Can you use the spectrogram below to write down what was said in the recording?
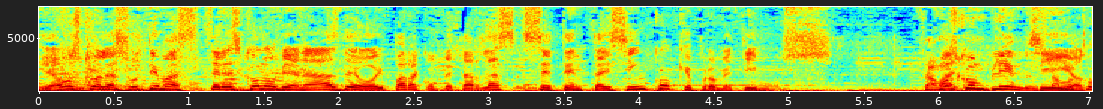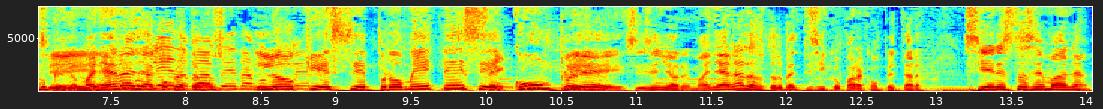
Y vamos con las últimas tres colombianadas de hoy para completar las 75 que prometimos. Estamos cumpliendo, Sí, estamos cumpliendo. Mañana ya completamos. papi, Lo que se promete se, Se cumple. cumple. Sí, señores. Mañana las otras 25 para completar 100 esta semana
